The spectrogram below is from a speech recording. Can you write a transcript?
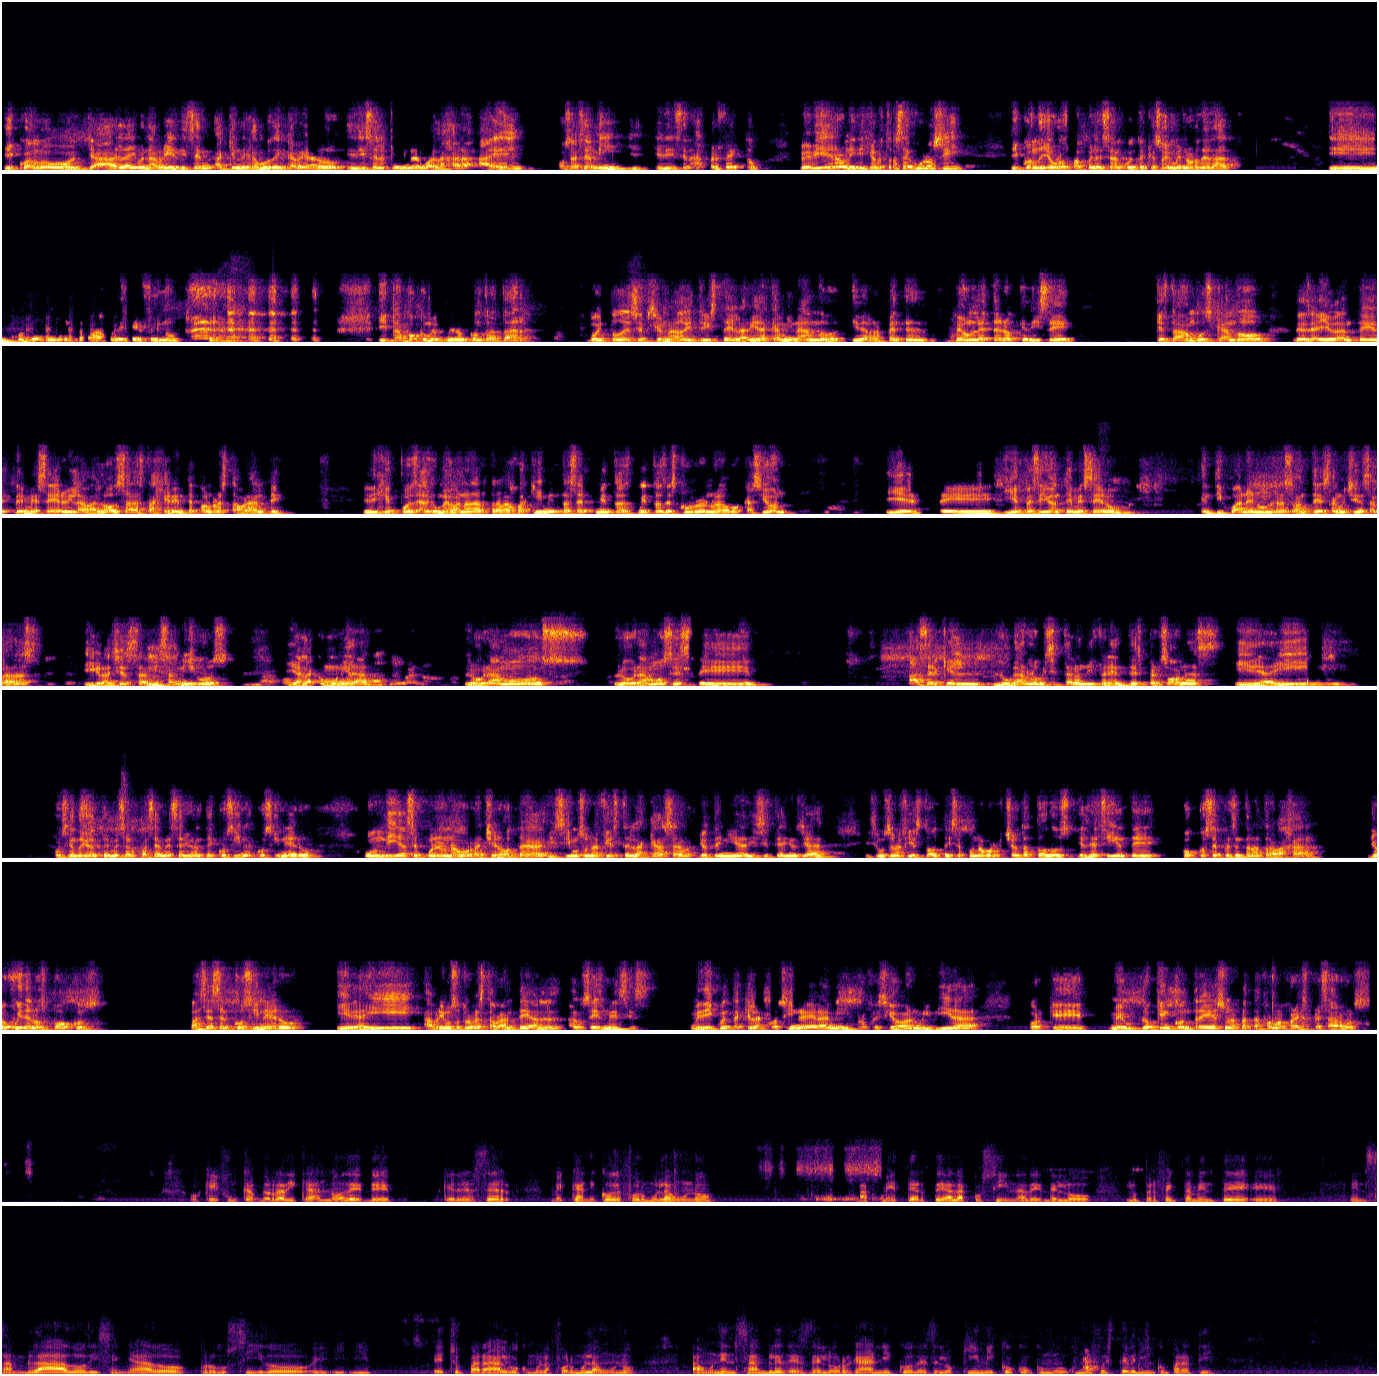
Y cuando ya la iban a abrir, dicen, ¿a quién dejamos de encargado? Y dice el que viene de Guadalajara, a él, o sea, hacia mí. Y, dicen, ah, perfecto. Me vieron y dijeron, ¿estás seguro? Sí. Y cuando llevo los papeles se dan cuenta que soy menor de edad. Y pues yo tengo el trabajo de jefe, ¿no? y tampoco me pudieron contratar. Voy todo decepcionado y triste de la vida caminando y de repente veo un letrero que dice que estaban buscando desde ayudante de mesero y la balosa hasta gerente para un restaurante. Y dije, pues de algo me van a dar trabajo aquí mientras, mientras, mientras descubro una nueva vocación. Y, este, y empecé yo ante mesero en Tijuana en un restaurante de sándwiches y ensaladas y gracias a mis amigos y a la comunidad logramos, logramos este, hacer que el lugar lo visitaran diferentes personas y de ahí, siendo yo ante mesero, pasé a mesero, yo ante cocina, cocinero. Un día se pone una borracherota, hicimos una fiesta en la casa, yo tenía 17 años ya, hicimos una fiestota y se pone una borracherota a todos y al día siguiente pocos se presentan a trabajar. Yo fui de los pocos, pasé a ser cocinero y de ahí abrimos otro restaurante a los seis meses. Me di cuenta que la cocina era mi profesión, mi vida, porque lo que encontré es una plataforma para expresarnos. Ok, fue un cambio radical, ¿no? De, querer ser mecánico de Fórmula 1 a meterte a la cocina, de, lo, perfectamente eh, ensamblado, diseñado, producido y, hecho para algo como la Fórmula 1 a un ensamble desde lo orgánico, desde lo químico. ¿Cómo, cómo fue este brinco para ti?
